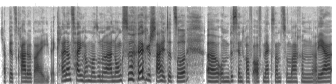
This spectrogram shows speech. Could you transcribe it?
ich habe jetzt gerade bei eBay Kleinanzeigen nochmal so eine Annonce geschaltet, so, äh, um ein bisschen darauf aufmerksam zu machen, wer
